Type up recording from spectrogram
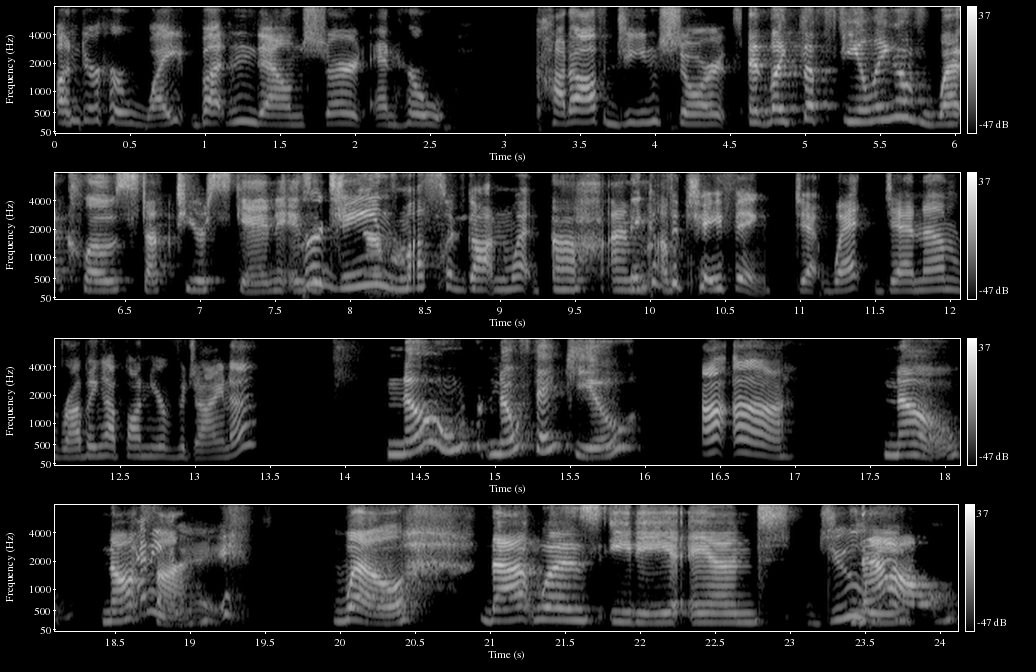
under her white button down shirt and her cut off jean shorts. And like the feeling of wet clothes stuck to your skin is Her jeans must have gotten wet. Ugh, I'm Think of a- the chafing. De- wet denim rubbing up on your vagina. No, no, thank you. Uh-uh. No, not fun. Anyway, Well, that was Edie, and Julie now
